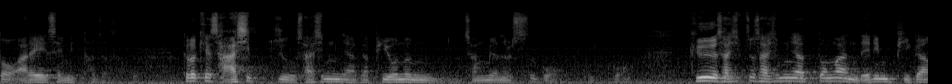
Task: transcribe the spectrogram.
또 아래의 샘이 터져서 그렇게 40주 40야가 비 오는 장면을 쓰고 있고 그 40주 40야 동안 내린 비가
